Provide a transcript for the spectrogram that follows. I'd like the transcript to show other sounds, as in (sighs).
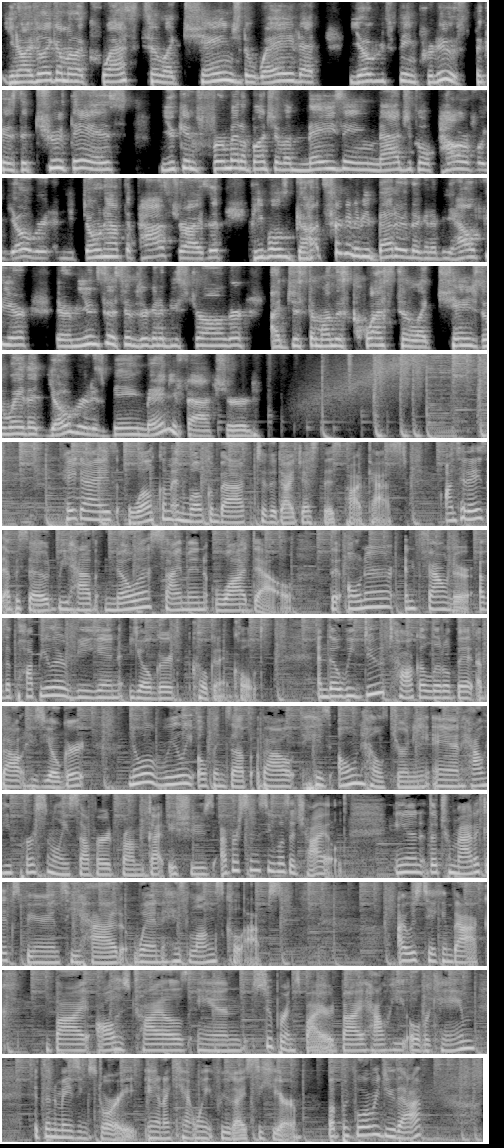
you know, I feel like I'm on a quest to like change the way that yogurt's being produced because the truth is you can ferment a bunch of amazing, magical, powerful yogurt and you don't have to pasteurize it. People's (laughs) guts are going to be better. They're going to be healthier. Their immune systems are going to be stronger. I just am on this quest to like change the way that yogurt is being manufactured. Hey guys, welcome and welcome back to the Digest This podcast. On today's episode, we have Noah Simon Waddell, the owner and founder of the popular vegan yogurt Coconut Cult. And though we do talk a little bit about his yogurt, Noah really opens up about his own health journey and how he personally suffered from gut issues ever since he was a child, and the traumatic experience he had when his lungs collapsed. I was taken back by all his trials and super inspired by how he overcame it's an amazing story, and I can't wait for you guys to hear. But before we do that,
